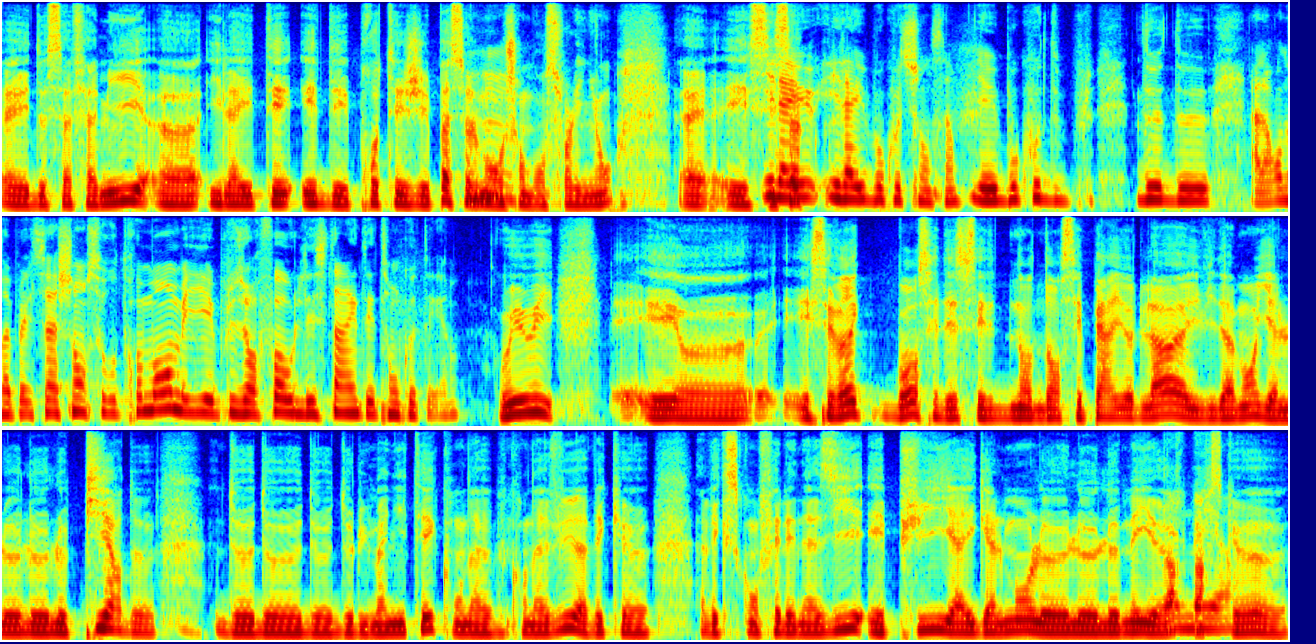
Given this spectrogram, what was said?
et de sa famille, euh, il a été aidé, protégé, pas seulement mhm. au Chambon-sur-Lignon. et il, a eu, il a eu beaucoup de chance. Hein. Il y a eu beaucoup de, de, de, Alors on appelle ça chance autrement, mais il y a eu plusieurs fois où le destin était de son côté. Hein. Oui, oui. Et, euh, et c'est vrai que bon, c'est dans, dans, ces périodes-là, évidemment, il y a le, le, pire de, de, de, de l'humanité qu'on a, qu'on a vu avec, euh, avec ce qu'ont fait les nazis. Et puis, il y a également le, le meilleur, parce que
